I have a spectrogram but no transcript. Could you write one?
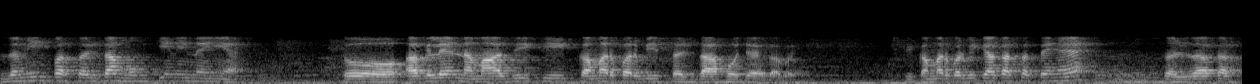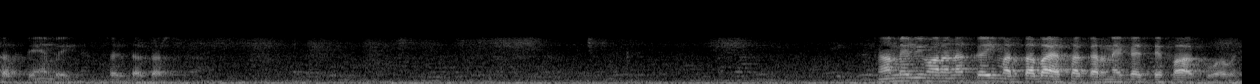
زمین پر سجدہ ممکن ہی نہیں ہے۔ تو اگلے نمازی کی کمر پر بھی سجدہ ہو جائے گا بھائی۔ اس کی کمر پر بھی کیا کر سکتے ہیں؟ سجدہ کر سکتے ہیں بھائی، سجدہ کر سکتے ہمیں بھی مولانا کئی مرتبہ ایسا کرنے کا اتفاق ہوا بھائی۔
